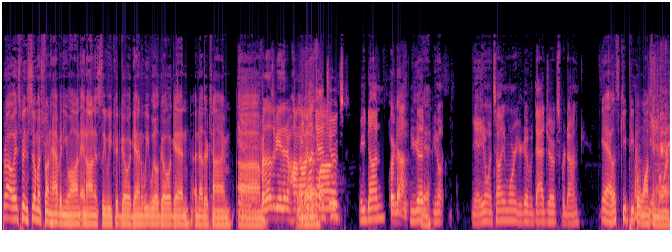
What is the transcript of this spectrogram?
bro. It's been so much fun having you on, and honestly, we could go again. We will go again another time. Um, For those of you that have hung Are Are on done, this dad long, jokes? Are you done? we're done. You good? Yeah. You don't. Yeah, you don't want to tell anymore. You're good with dad jokes. We're done. yeah, let's keep people wanting Yeah. more.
